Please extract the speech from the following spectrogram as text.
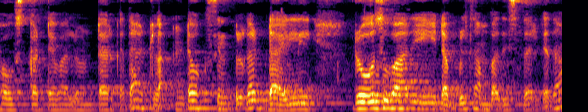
హౌస్ కట్టే వాళ్ళు ఉంటారు కదా అట్లా. అంటే ఒక సింపుల్గా డైలీ రోజువారీ డబ్బులు సంపాదిస్తారు కదా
